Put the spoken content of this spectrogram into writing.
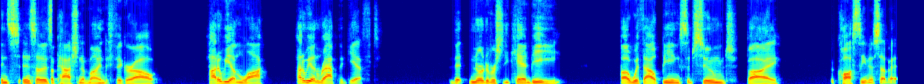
And, and so it's a passion of mine to figure out how do we unlock, how do we unwrap the gift that neurodiversity can be uh, without being subsumed by the costliness of it.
